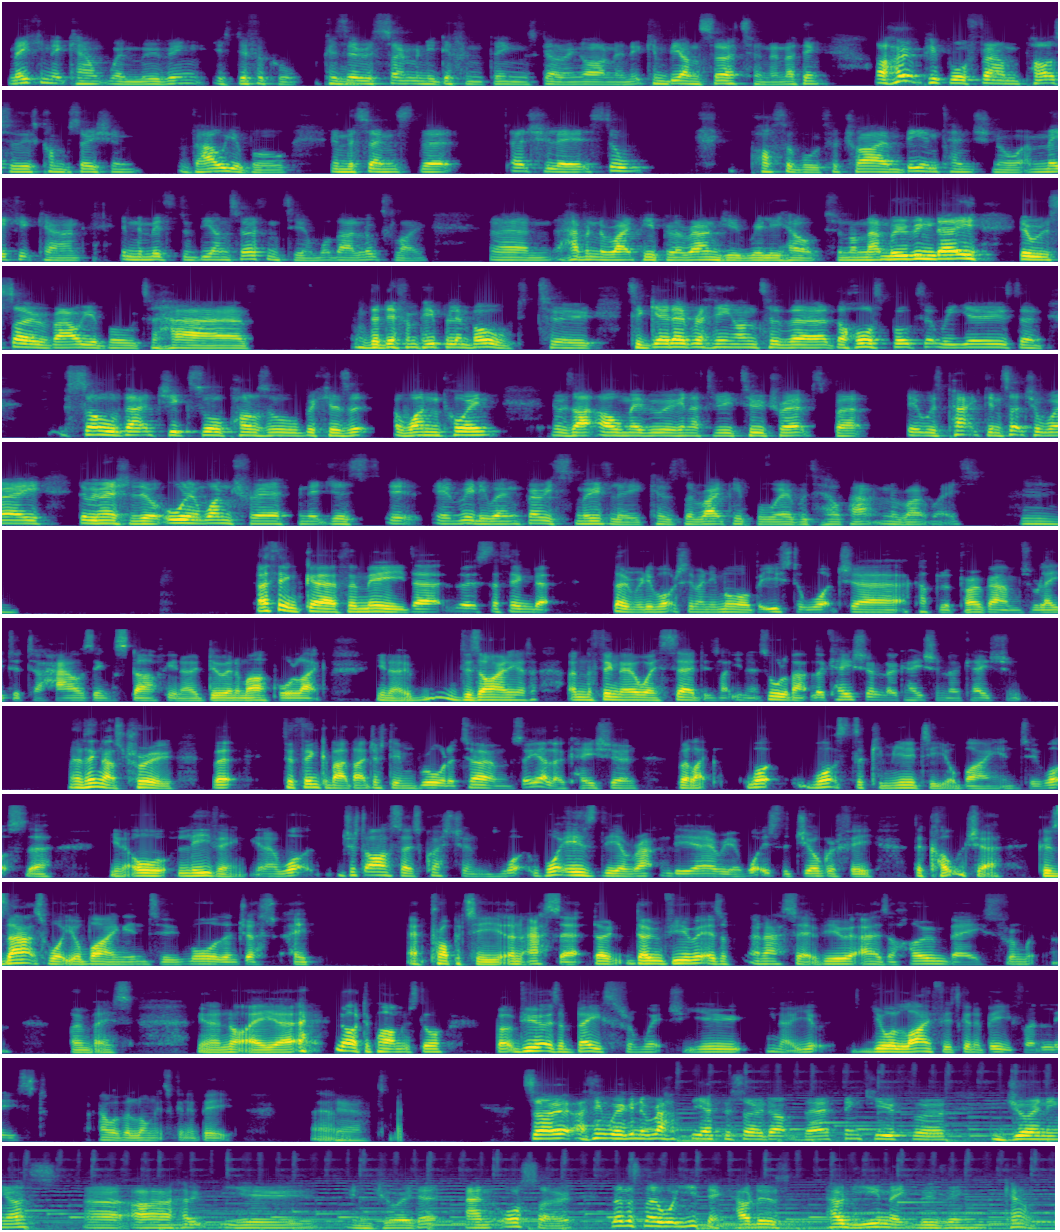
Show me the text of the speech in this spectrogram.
making it count when moving is difficult because mm. there is so many different things going on and it can be uncertain and i think i hope people found parts of this conversation valuable in the sense that actually it's still possible to try and be intentional and make it count in the midst of the uncertainty and what that looks like. And having the right people around you really helps. And on that moving day it was so valuable to have the different people involved to to get everything onto the the horse box that we used and solve that jigsaw puzzle because at, at one point it was like oh maybe we're gonna have to do two trips but it was packed in such a way that we managed to do it all in one trip, and it just it it really went very smoothly because the right people were able to help out in the right ways. Mm. I think uh, for me that that's the thing that don't really watch them anymore, but used to watch uh, a couple of programs related to housing stuff, you know, doing them up or like, you know, designing it. And the thing they always said is like, you know, it's all about location, location, location. And I think that's true, but to think about that just in broader terms. So yeah, location, but like what what's the community you're buying into? What's the you know or leaving? You know what? Just ask those questions. What what is the the area? What is the geography, the culture? Because that's what you're buying into more than just a a property, an asset. Don't don't view it as a, an asset. View it as a home base from home base. You know, not a uh, not a department store, but view it as a base from which you you know you, your life is going to be for at least however long it's going to be. Um, yeah. So I think we're going to wrap the episode up there. Thank you for joining us. Uh, I hope you enjoyed it, and also let us know what you think. How does how do you make moving count?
